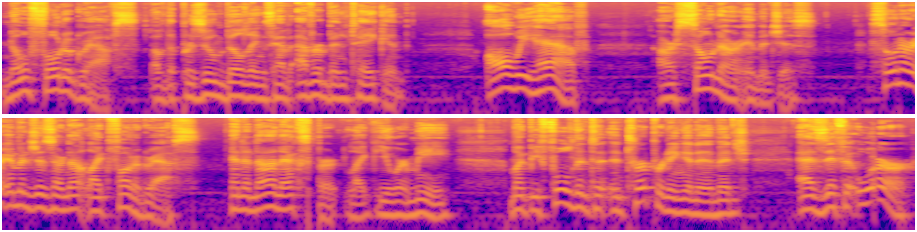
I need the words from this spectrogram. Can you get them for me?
No photographs of the presumed buildings have ever been taken. All we have are sonar images. Sonar images are not like photographs, and a non expert like you or me might be fooled into interpreting an image as if it were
